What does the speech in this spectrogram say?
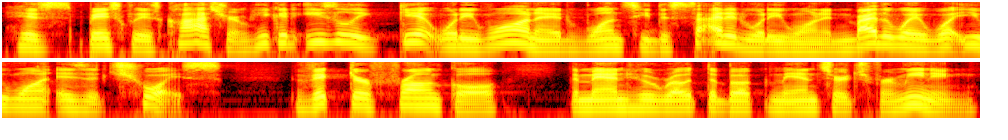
his basically his classroom. He could easily get what he wanted once he decided what he wanted. And by the way, what you want is a choice. Viktor Frankl, the man who wrote the book Man's Search for Meaning,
